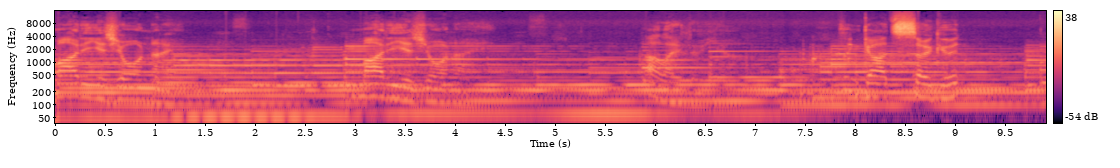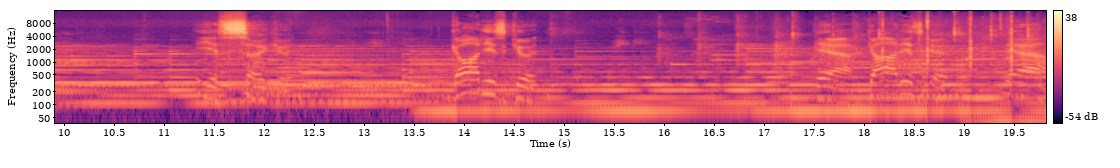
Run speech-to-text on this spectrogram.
Mighty is your name. Mighty is your name. Hallelujah. Isn't God so good? He is so good. God is good. Yeah, God is good. Yeah.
